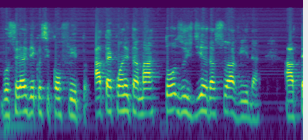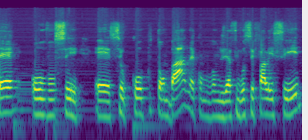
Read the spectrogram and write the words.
você vai ver com esse conflito até quando Itamar, todos os dias da sua vida, até ou você, é, seu corpo tombar, né, como vamos dizer assim, você falecer,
